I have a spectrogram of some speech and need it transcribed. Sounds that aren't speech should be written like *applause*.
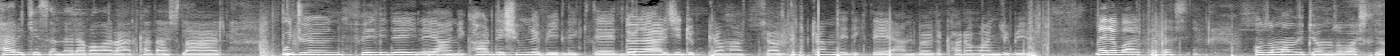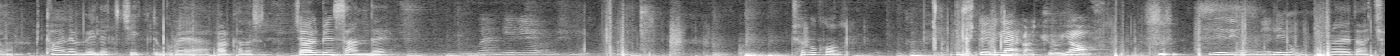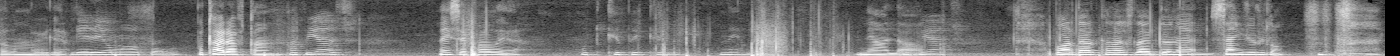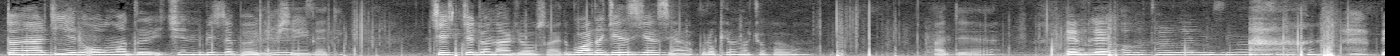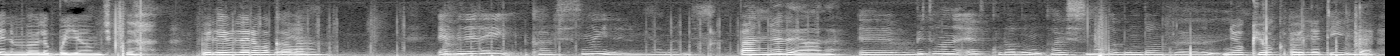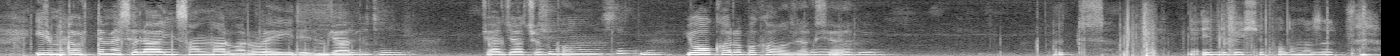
Herkese merhabalar arkadaşlar. Bugün Feride ile yani kardeşimle birlikte dönerci dükkan açacağız. Dükkan dedik de yani böyle karavancı bir. Merhaba arkadaşlar. O zaman videomuza başlayalım. Bir tane velet çekti buraya arkadaş. Gel bin sen de. Ben geliyorum şimdi. Çabuk ol. Müşteriler kaçıyor yav. *laughs* Geliyorum geliyorum. Burayı da açalım böyle. Geliyorum abi. Bu taraftan. Kapıyı aç. Neyse kal ya. Hot köpekler. Ne ya? Ne ala. Kapıyı aç. Bu arada arkadaşlar döner sen yürü lan. *laughs* dönerci yeri olmadığı için biz de böyle bir Evet. şey eyledik. Keşke dönerci olsaydı. Bu arada gezeceğiz ya. Bırakayım da çok alalım. Hadi. Bu Evle avatarlarımız ne *laughs* benim böyle bıyığım çıktı. Böyle evlere bakalım. Evlerin karşısına gidelim ya bence. Bence de yani. Ee, bir tane ev kuralım. Karşısına da bundan koyalım. Yok yok öyle değil de 24'te mesela insanlar var. Oraya gidelim. Gel. Evet olur. Gel gel çabuk ol. Işınlanmasak mı? Yok araba kalacak Tamam, ya. geliyor. Evet. 55 yapalım hazır.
